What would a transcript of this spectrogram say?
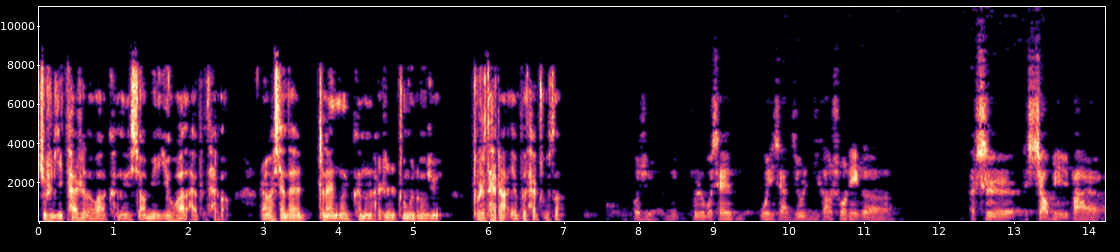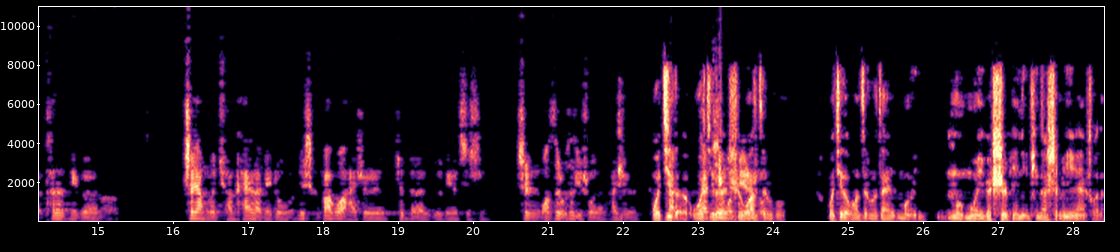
就是一开始的话，可能小米优化的还不太好，然后现在这两年可能还是中规中矩，不是太差，也不太出色。我觉你不是，我先问一下，就是你刚说那个，呃，是小米把它的那个摄像门全开了那种，那是个八卦还是真的有那个歧视？是王自如自己说的，还是我记得我记得是王自如，我记得王自如在某一某某一个视频里，频道视频里面说的，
